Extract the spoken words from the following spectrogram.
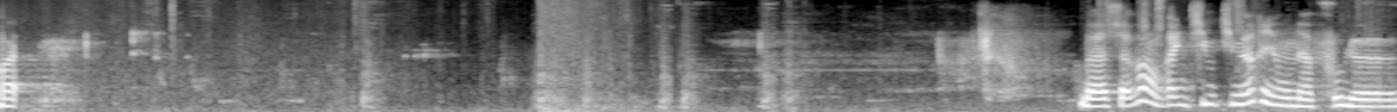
Ouais. Bah ça va, on va une team qui meurt et on a full... euh,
